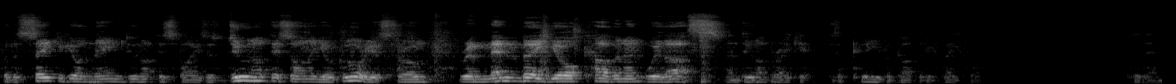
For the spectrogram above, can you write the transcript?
For the sake of your name, do not despise us. Do not dishonour your glorious throne. Remember your covenant with us, and do not break it is a plea for God to be faithful to them.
